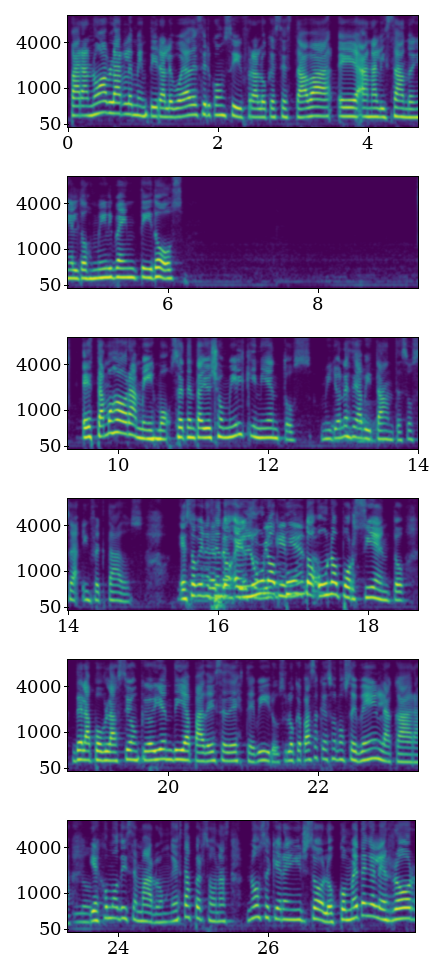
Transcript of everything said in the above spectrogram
para no hablarle mentira, le voy a decir con cifra lo que se estaba eh, analizando en el 2022. Estamos ahora mismo 78.500 millones de habitantes, o sea, infectados. Eso viene siendo el 78.500. 1.1% de la población que hoy en día padece de este virus. Lo que pasa es que eso no se ve en la cara. No. Y es como dice Marlon, estas personas no se quieren ir solos, cometen el error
